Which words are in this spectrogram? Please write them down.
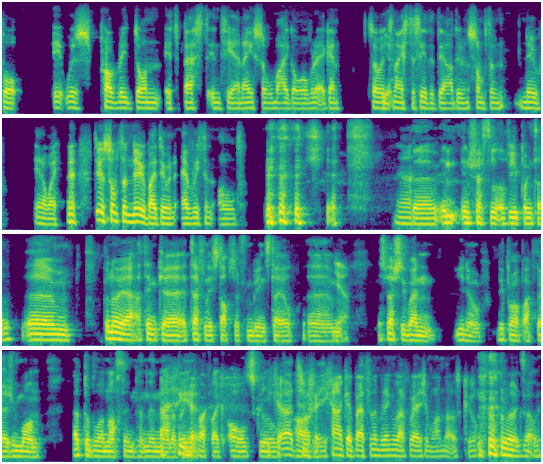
but it was probably done its best in TNA, so why go over it again? So it's Yeah. nice to see that they are doing something new in a way, doing something new by doing everything old. yeah. Yeah. Um, in, interesting little viewpoint on it. Um, but no, yeah, I think uh, it definitely stops it from being stale. Um, Yeah. Especially when you know they brought back version one at double or nothing, and then now they're bringing Yeah. it back like old school. You can't, you can't get better than bring back version one. That was cool. well, exactly.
